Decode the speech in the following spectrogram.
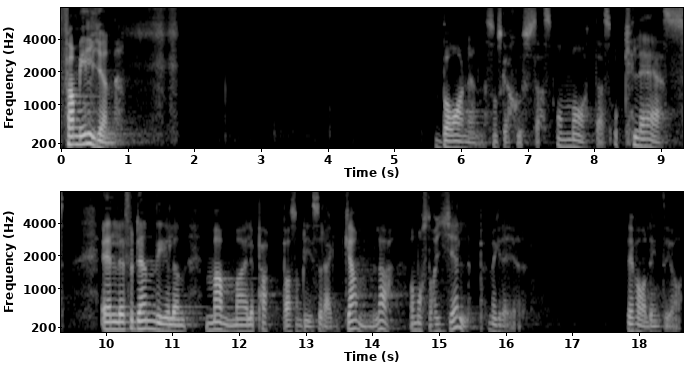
Familjen. Barnen som ska skjutsas och matas och kläs. Eller för den delen mamma eller pappa som blir sådär gamla och måste ha hjälp med grejer. Det valde inte jag.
